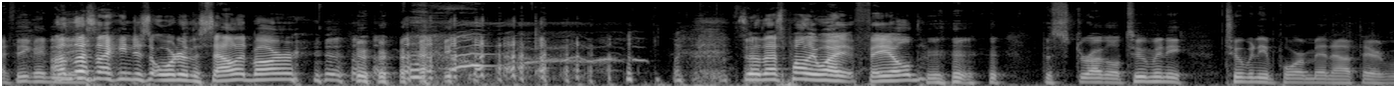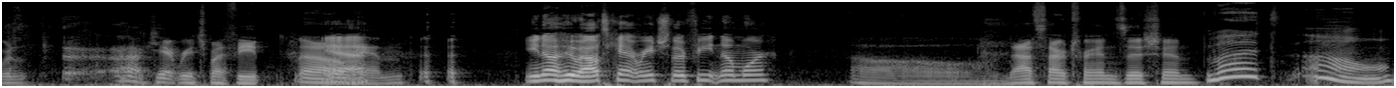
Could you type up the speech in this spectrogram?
I think I need unless I can just order the salad bar. so that's probably why it failed. The struggle. Too many, too many poor men out there. With, I can't reach my feet. Oh Yeah. man. You know who else can't reach their feet no more? Oh, that's our transition. what? Oh.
